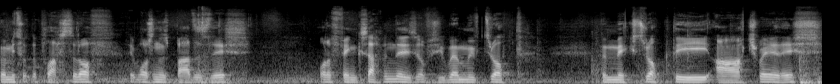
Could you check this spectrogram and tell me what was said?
when we took the plaster off, it wasn't as bad as this. What I think's happened is obviously when we've dropped, when Mick's dropped the archway of this,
